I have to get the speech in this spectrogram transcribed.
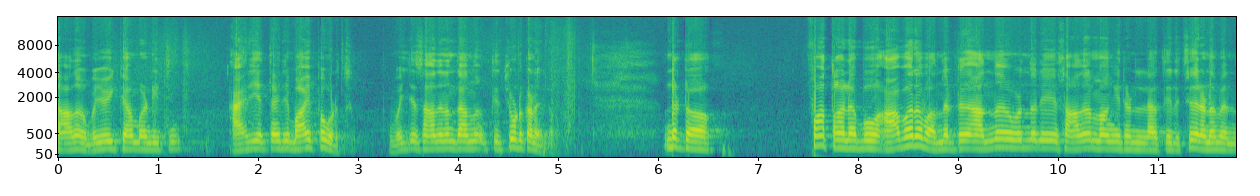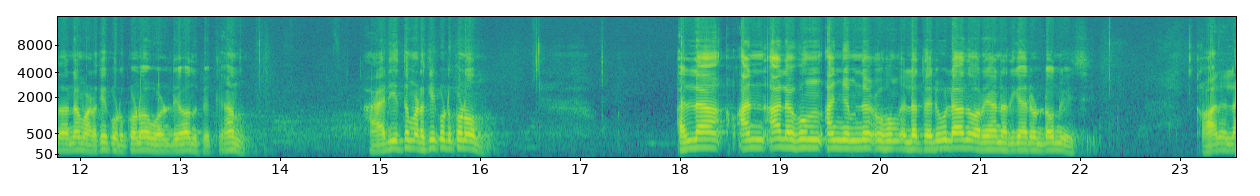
സാധനം ഉപയോഗിക്കാൻ വേണ്ടിയിട്ട് ആര്യത്തെ വായ്പ കൊടുത്തു. ഉപയോഗിച്ച സാധനം എന്താണെന്ന് തിരിച്ചു കൊടുക്കണമല്ലോ. എന്നിട്ടോ? ഫലബു അവർ വന്നിട്ട് അന്ന് ഇവിടുന്നൊരു സാധനം വാങ്ങിയിട്ടുണ്ടല്ലോ തിരിച്ചു തരണം എന്ന് പറഞ്ഞാൽ മടക്കി കൊടുക്കണോ വേണ്ടിയോ എന്ന് പിക്കാന്ന് ആര്യത്ത് മടക്കി കൊടുക്കണോന്ന്. അല്ല അൻ അലഹും അഞ്ഞുംനഹും അല്ല തരൂല എന്ന് പറയാൻ അധികാരം എന്ന് ചോദിച്ചു. കാലല്ല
